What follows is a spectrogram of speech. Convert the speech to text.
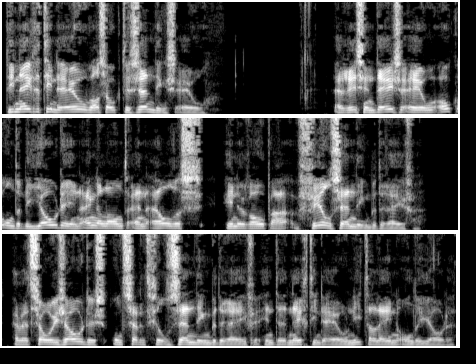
Die 19e eeuw was ook de zendingseeuw. Er is in deze eeuw ook onder de Joden in Engeland en elders in Europa veel zending bedreven. Er werd sowieso dus ontzettend veel zending bedreven in de 19e eeuw, niet alleen onder Joden.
